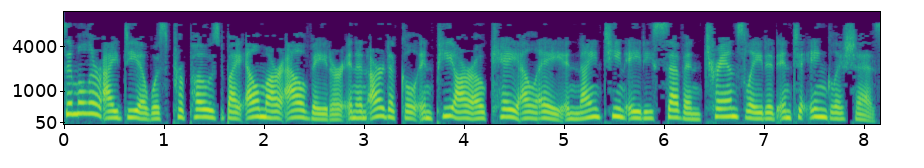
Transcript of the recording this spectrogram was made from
similar idea was proposed by Elmar Altvater in an article in PROKLA in 1987 translated into English as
